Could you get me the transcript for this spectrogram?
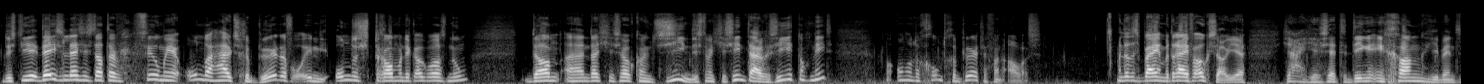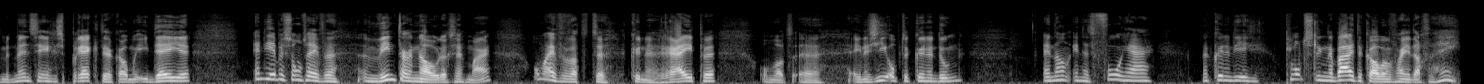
Dus die, deze les is dat er veel meer onderhuids gebeurt, of in die onderstroom, wat ik ook wel eens noem, dan uh, dat je zo kan zien. Dus met je zintuigen zie je het nog niet, maar onder de grond gebeurt er van alles. En dat is bij een bedrijf ook zo. Je, ja, je zet dingen in gang, je bent met mensen in gesprek, er komen ideeën. En die hebben soms even een winter nodig, zeg maar, om even wat te kunnen rijpen, om wat uh, energie op te kunnen doen. En dan in het voorjaar, dan kunnen die plotseling naar buiten komen waarvan je dacht van, hé, hey,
